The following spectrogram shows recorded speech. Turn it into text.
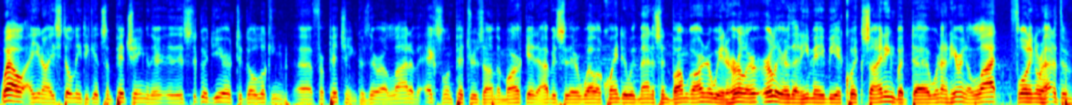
Well, you know, I still need to get some pitching. There, it's a good year to go looking uh, for pitching because there are a lot of excellent pitchers on the market. Obviously, they're well acquainted with Madison Bumgarner. We had heard earlier that he may be a quick signing, but uh, we're not hearing a lot floating around at the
